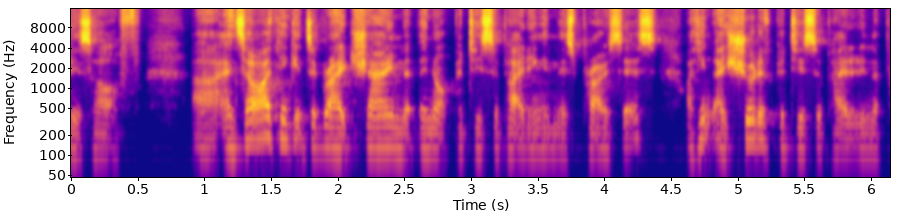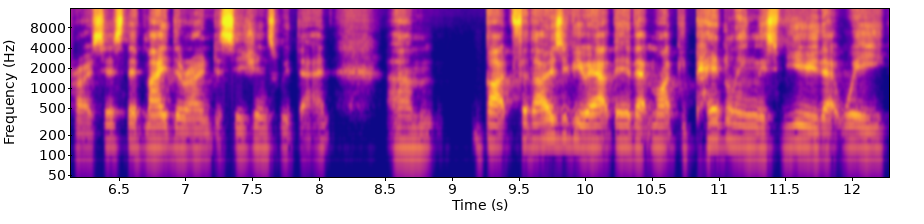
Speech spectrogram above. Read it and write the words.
piss off. Uh, and so I think it's a great shame that they're not participating in this process. I think they should have participated in the process. They've made their own decisions with that. Um, but for those of you out there that might be peddling this view that we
